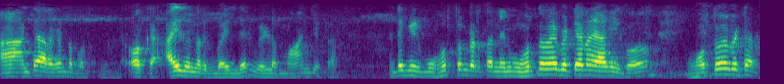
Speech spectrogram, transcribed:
అంటే అరగంట పడుతుంది. ఓకే ఐదున్నరకు బయలుదేరి వెళ్ళమ్మా అని చెప్పాను. అంటే మీరు ముహూర్తం పెడతాను నేను ముహూర్తమే పెట్టానా నీకు? ముహూర్తమే పెట్టాను.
